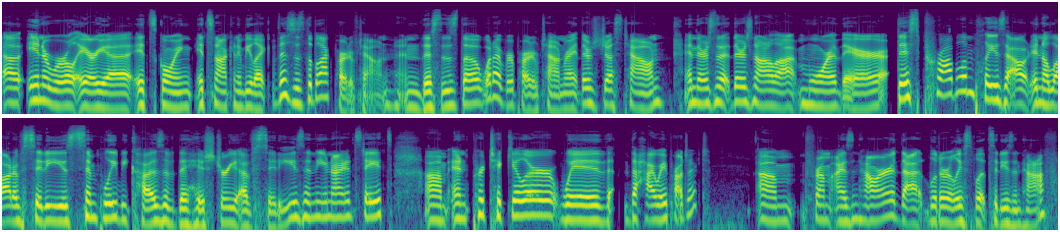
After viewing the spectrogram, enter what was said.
uh, in a rural area, it's going, it's not going to be like this is the black part of town and this is the whatever part of town, right? There's just town, and there's there's not a lot more there. This problem plays out in a lot of cities simply because of the history of cities in the United States, um, and particular with the highway project. Um, from Eisenhower that literally split cities in half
